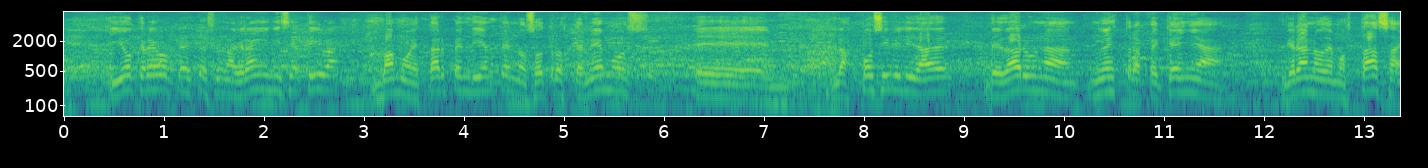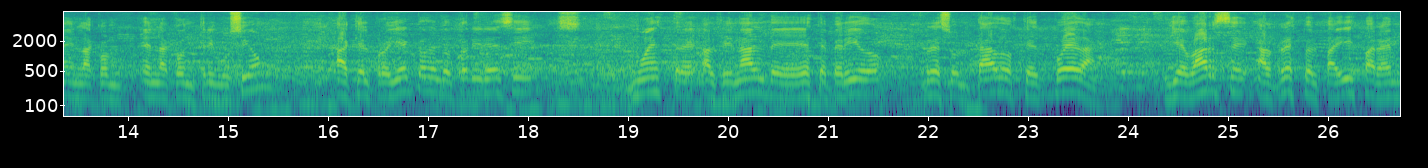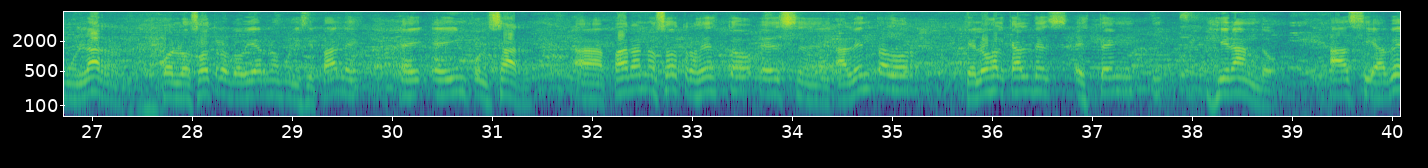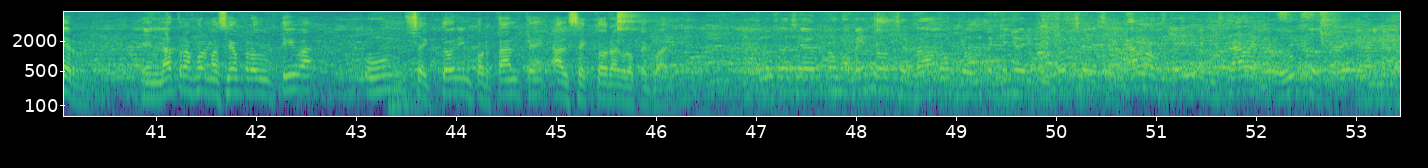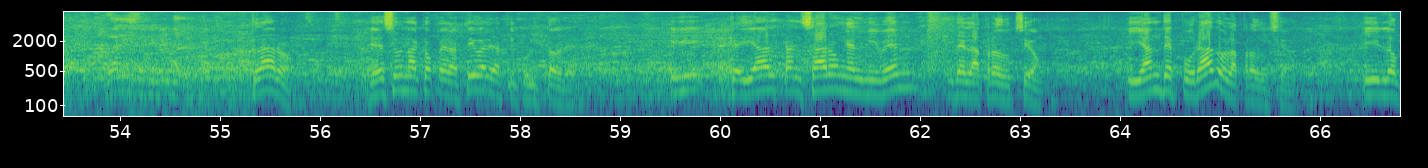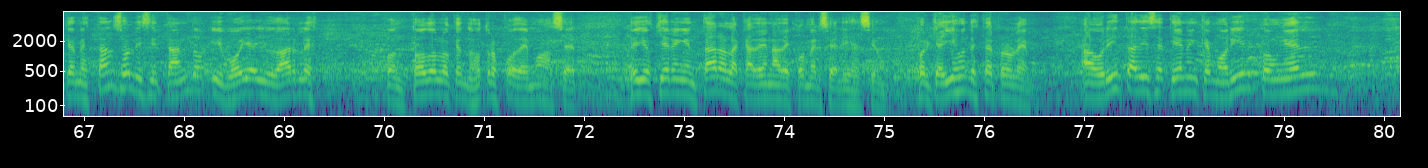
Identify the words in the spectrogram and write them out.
Y yo creo que esta es una gran iniciativa, vamos a estar pendientes, nosotros tenemos eh, las posibilidades de dar una nuestra pequeña grano de mostaza en la, en la contribución a que el proyecto del doctor Iresi muestre al final de este periodo resultados que puedan llevarse al resto del país para emular por los otros gobiernos municipales e, e impulsar. Ah, para nosotros esto es eh, alentador que los alcaldes estén girando hacia ver en la transformación productiva un sector importante al sector agropecuario. Incluso hace unos momentos observamos que un pequeño agricultor se acercaba a ustedes y le mostraba el producto. ¿Cuál es su opinión Claro, es una cooperativa de apicultores y que ya alcanzaron el nivel de la producción y han depurado la producción. Y lo que me están solicitando, y voy a ayudarles con todo lo que nosotros podemos hacer, ellos quieren entrar a la cadena de comercialización, porque ahí es donde está el problema. Ahorita dice tienen que morir con el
